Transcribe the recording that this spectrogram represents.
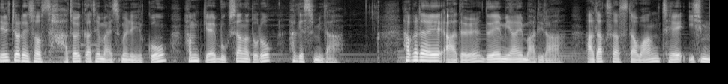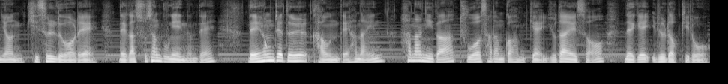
1절에서 4절까지의 말씀을 읽고 함께 묵상하도록 하겠습니다. 하그라의 아들 느헤미야의 말이라 아닥사스다 왕 제20년 기슬르월에 내가 수상궁에 있는데 내 형제들 가운데 하나인 하나니가 두어 사람과 함께 유다에서 내게 이르렀기로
